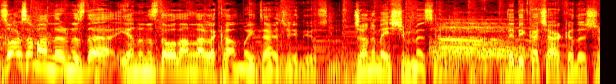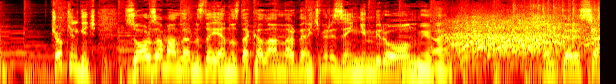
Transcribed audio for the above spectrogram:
zor zamanlarınızda yanınızda olanlarla kalmayı tercih ediyorsunuz. Canım eşim mesela ve birkaç arkadaşım. Çok ilginç. Zor zamanlarınızda yanınızda kalanlardan hiçbiri zengin biri olmuyor. Enteresan.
